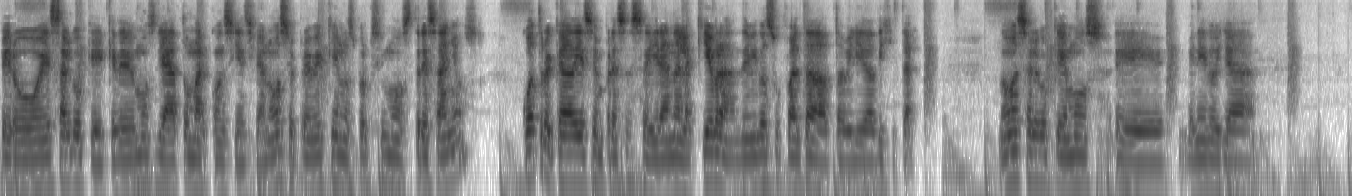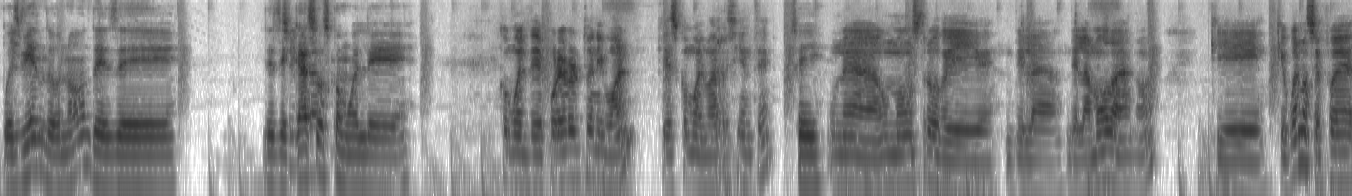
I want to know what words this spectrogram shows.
pero es algo que, que debemos ya tomar conciencia, ¿no? Se prevé que en los próximos tres años, cuatro de cada diez empresas se irán a la quiebra debido a su falta de adaptabilidad digital. ¿No? Es algo que hemos eh, venido ya... Pues viendo, ¿no? Desde, desde casos como el de como el de Forever 21, que es como el más reciente. Sí. Una, un monstruo de, de, la, de la moda, ¿no? Que, que, bueno, se fue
